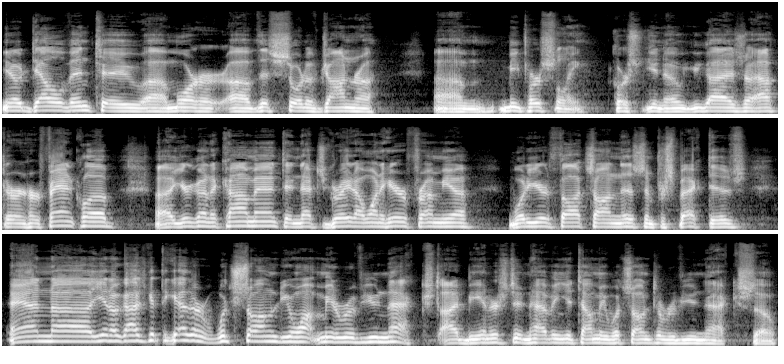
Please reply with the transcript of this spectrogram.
you know, delve into uh, more of this sort of genre. Um, me personally. Of course, you know, you guys out there in her fan club, uh, you're going to comment, and that's great. I want to hear from you. What are your thoughts on this and perspectives? And, uh, you know, guys, get together. Which song do you want me to review next? I'd be interested in having you tell me what song to review next. So,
